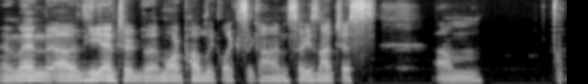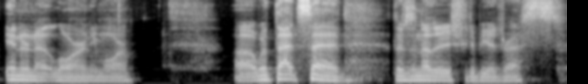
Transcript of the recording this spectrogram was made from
and then uh, he entered the more public lexicon, so he's not just um, internet lore anymore. Uh, with that said, there's another issue to be addressed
